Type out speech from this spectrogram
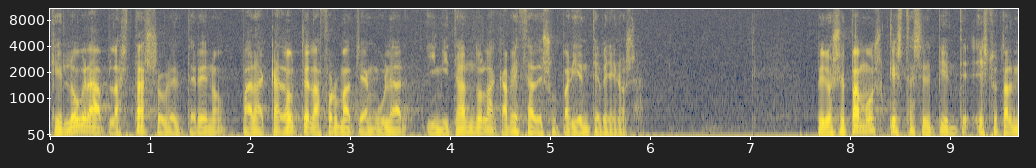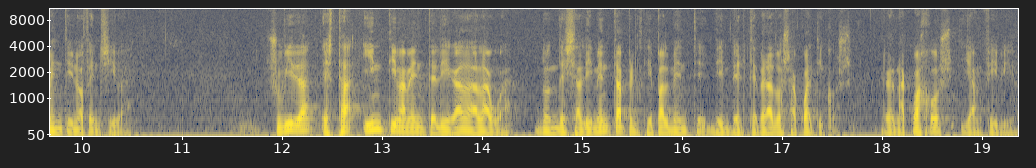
que logra aplastar sobre el terreno para que adopte la forma triangular imitando la cabeza de su pariente venenosa. Pero sepamos que esta serpiente es totalmente inofensiva. Su vida está íntimamente ligada al agua, donde se alimenta principalmente de invertebrados acuáticos, renacuajos y anfibios.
